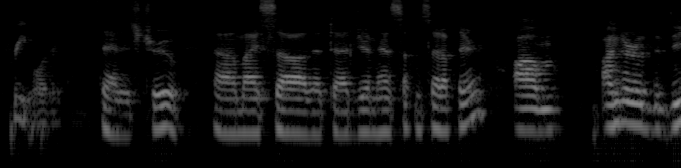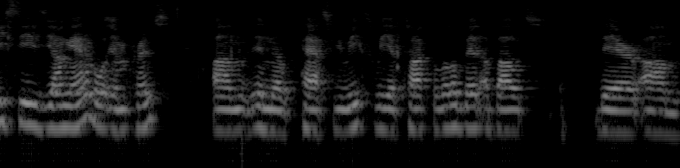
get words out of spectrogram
pre-order them. that is true. Um, I saw that uh, Jim has something set up there. Um, under the DC's Young Animal imprint, um, in the past few weeks, we have talked a little bit about their um,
